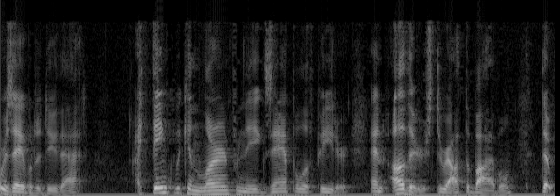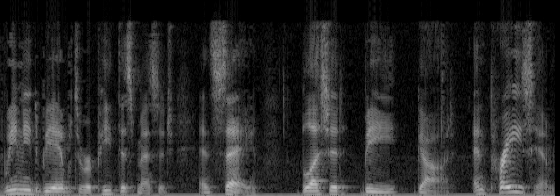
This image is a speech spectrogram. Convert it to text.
was able to do that. I think we can learn from the example of Peter and others throughout the Bible that we need to be able to repeat this message and say, Blessed be God, and praise Him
